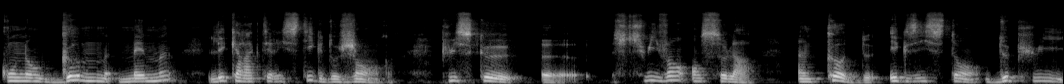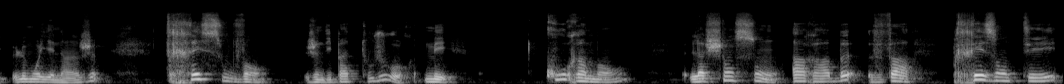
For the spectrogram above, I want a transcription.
qu'on en gomme même les caractéristiques de genre, puisque euh, suivant en cela un code existant depuis le Moyen Âge, très souvent, je ne dis pas toujours, mais couramment, la chanson arabe va présenter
